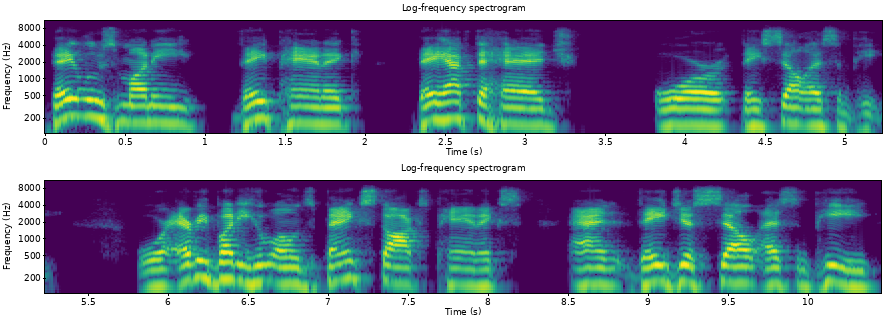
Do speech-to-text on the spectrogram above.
They lose money, they panic, they have to hedge, or they sell S&P. Or everybody who owns bank stocks panics and they just sell S&P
